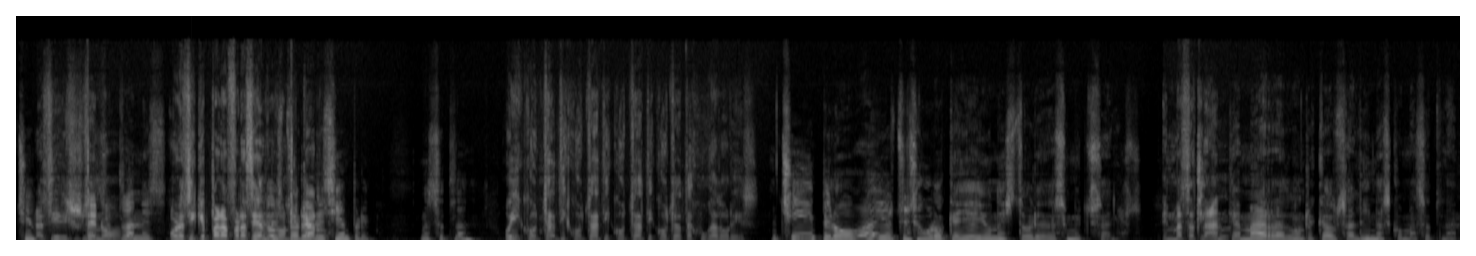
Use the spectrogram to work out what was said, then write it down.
Sí, Así dice usted, ¿no? Es Ahora sí que parafraseando a don Ricardo. de siempre. Mazatlán. Oye, contrata y contrata y contrata y contrata jugadores. Sí, pero ah, yo estoy seguro que ahí hay una historia de hace muchos años ¿En Mazatlán? que amarra a don Ricardo Salinas con Mazatlán.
